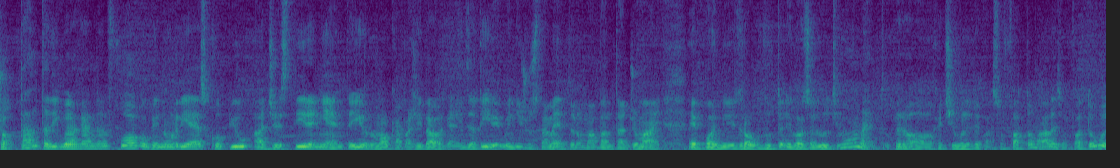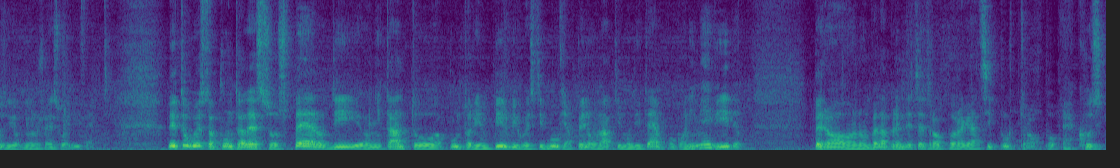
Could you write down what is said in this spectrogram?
ho tanta di quella carne al fuoco che non riesco più a gestire niente. Io non ho capacità organizzative, quindi giustamente non mi avvantaggio mai e poi mi ritrovo tutte le cose all'ultimo momento. Però che ci volete fare? Sono fatto male, sono fatto così, ognuno ha i suoi difetti. Detto questo, appunto, adesso spero di ogni tanto appunto riempirvi questi buchi appena un attimo di tempo con i miei video. Però non ve la prendete troppo, ragazzi, purtroppo è così.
